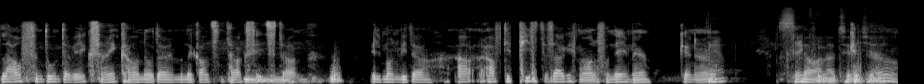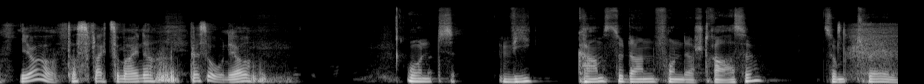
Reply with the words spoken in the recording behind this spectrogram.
laufend unterwegs sein kann oder wenn man den ganzen Tag sitzt, mhm. dann will man wieder auf die Piste, sage ich mal, von dem her. Genau. Ja. Sehr Klar, cool. Natürlich, genau. ja. ja, das vielleicht zu meiner Person, ja. Und wie kamst du dann von der Straße zum Trail?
